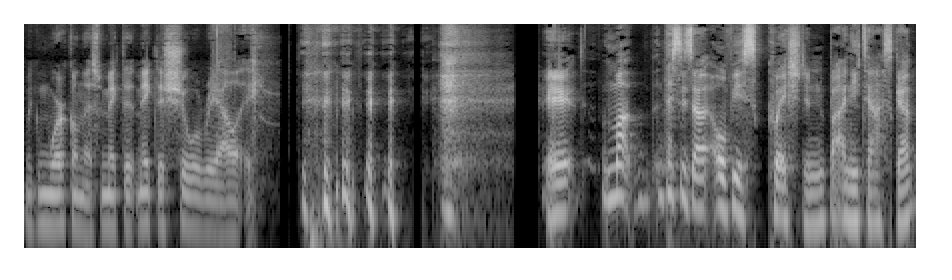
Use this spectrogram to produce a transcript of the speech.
we can work on this. We make the make this show a reality. uh, my, this is an obvious question, but I need to ask it.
